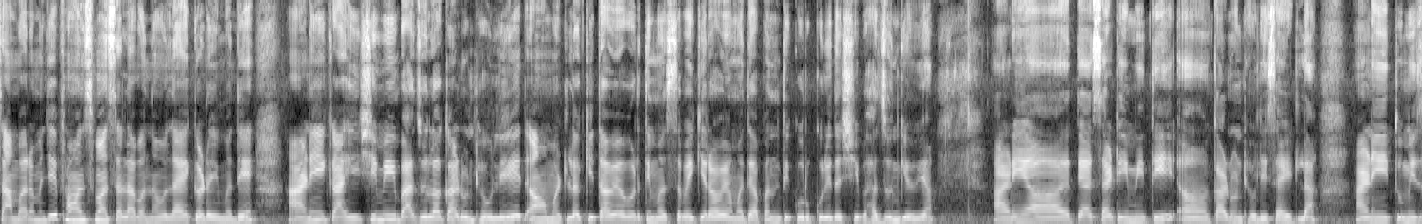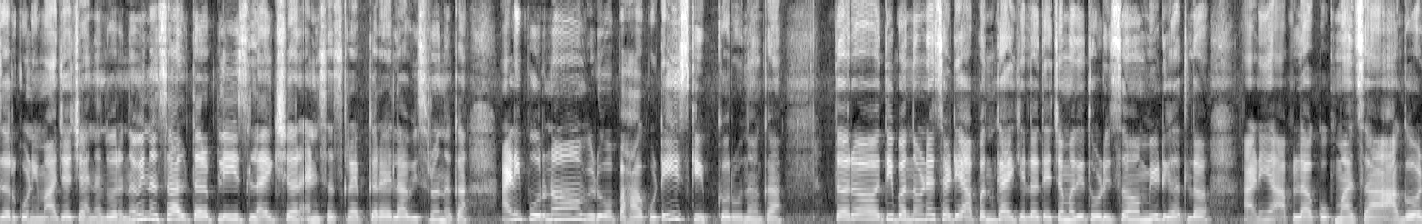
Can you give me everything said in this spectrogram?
सांबार म्हणजे फ्रॉन्स मसाला बनवला आहे कढईमध्ये. आणि काहीशी मी बाजूला काढून ठेवली आहेत. म्हटलं की तव्यावरती मस्तपैकी रव्यामध्ये आपण ती कुरकुरीत अशी भाजून घेऊया. आणि त्यासाठी मी ती काढून ठेवली साईडला. आणि तुम्ही जर कोणी माझ्या चॅनलवर नवीन असाल तर please like share and subscribe करायला विसरू नका. आणि पूर्ण व्हिडिओ पहा कुठेही स्किप करू नका. तर ती बनवण्यासाठी आपण काय केलं त्याच्यामध्ये थोडंसं मीठ घातलं आणि आपला कोकमाचा आगळ.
